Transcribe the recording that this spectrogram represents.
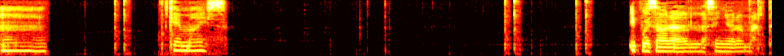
mm, ¿Qué más? Y pues ahora la señora Marta.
